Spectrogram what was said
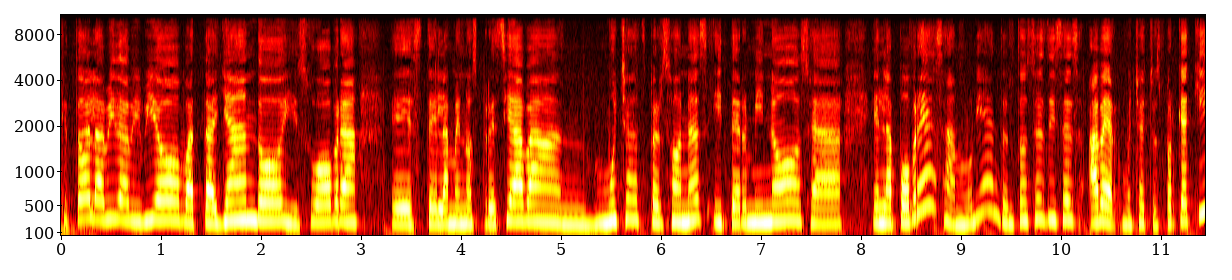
que toda la vida vivió batallando y su obra este, la menospreciaban muchas personas y terminó, o sea, en la pobreza, muriendo. Entonces dices, a ver, muchachos, porque aquí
